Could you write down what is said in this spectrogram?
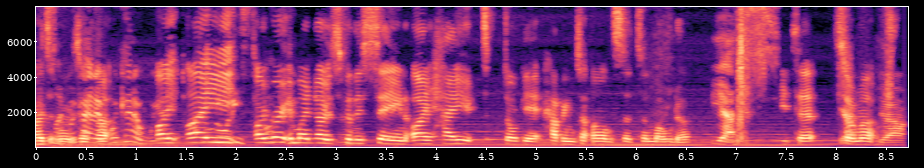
I don't know what kind of, what kind of weird... I, don't know what I, I wrote in my notes for this scene, I hate Doggett having to answer to Mulder. Yes. Hate it so much. Yeah.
